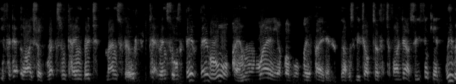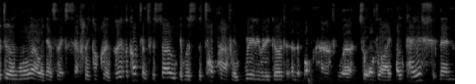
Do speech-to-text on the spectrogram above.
you forget the likes of Wrexham, Cambridge, Mansfield, Kettering They, they were all paying way above what we were paying. That was my job to, to find out. So you're thinking we were doing well against an exceptionally good group. The, the conference was so, it was the top half were really, really good, and the bottom half were sort of like okayish, then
